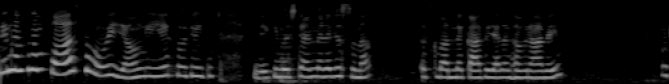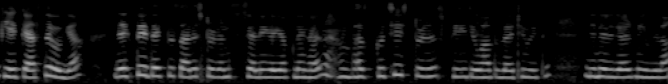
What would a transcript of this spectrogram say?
लेकिन कम से कम पास तो हो ही जाऊँगी, ये सोच रही थी। लेकिन उस टाइम मैंने जो सुना, उसके बाद मैं काफ़ी ज़्यादा घबरा गई कि ये कैसे हो गया। देखते ही देखते सारे स्टूडेंट्स चली गई अपने घर। बस कुछ ही स्टूडेंट्स थी जो वहाँ पे बैठी हुई थी, जिन्हें रिज़ल्ट नहीं मिला।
